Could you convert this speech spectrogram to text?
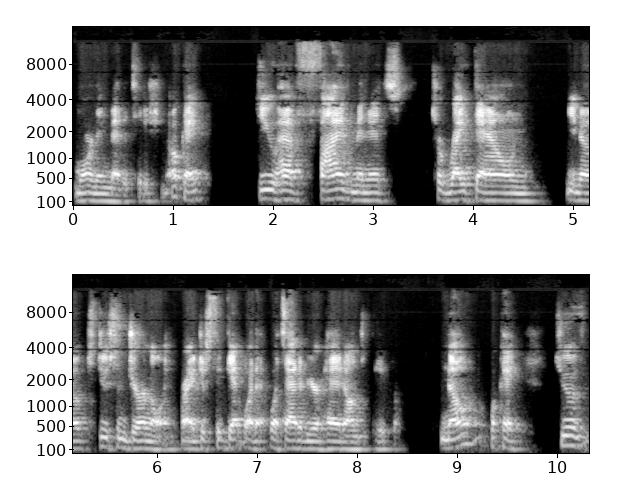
morning meditation. Okay. Do you have five minutes to write down, you know, to do some journaling, right? Just to get what what's out of your head onto paper. No? Okay. Do you have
